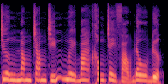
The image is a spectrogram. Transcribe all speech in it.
chương 593 không chê vào đâu được.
